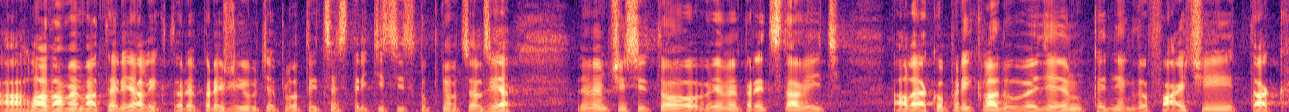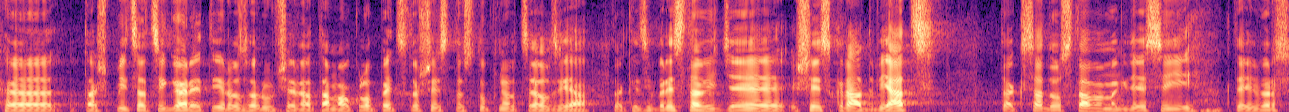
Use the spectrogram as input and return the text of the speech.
a hľadáme materiály, ktoré prežijú teploty cez 3000 stupňov Celzia. Neviem, či si to vieme predstaviť ale ako príklad uvediem, keď niekto fajčí, tak e, tá špica cigarety je rozhorúčená tam okolo 500-600 stupňov Celzia. Tak keď si predstavíte 6 krát viac, tak sa dostávame kde si k tej vrs...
